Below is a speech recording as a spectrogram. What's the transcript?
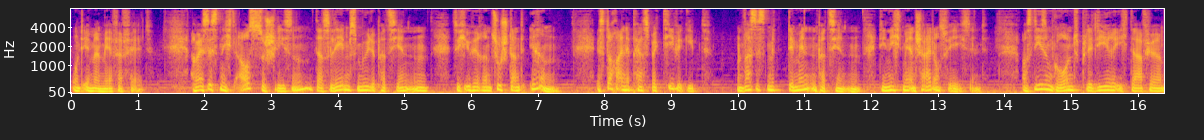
und immer mehr verfällt. Aber es ist nicht auszuschließen, dass lebensmüde Patienten sich über ihren Zustand irren, es doch eine Perspektive gibt. Und was ist mit dementen Patienten, die nicht mehr entscheidungsfähig sind? Aus diesem Grund plädiere ich dafür,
